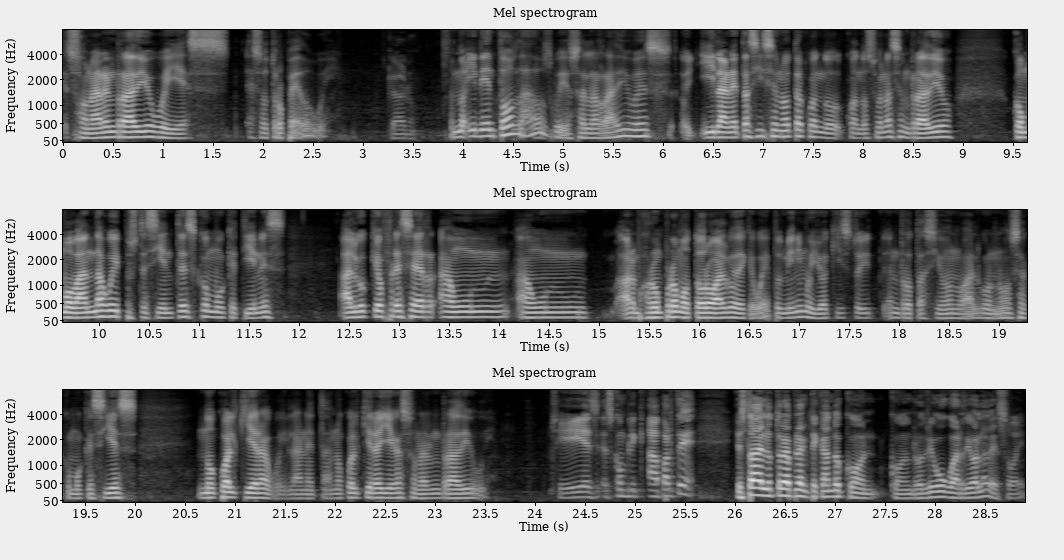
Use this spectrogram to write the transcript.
sonar en radio, güey, es, es otro pedo, güey. Claro. No, y en todos lados, güey. O sea, la radio es. Y la neta sí se nota cuando, cuando suenas en radio como banda, güey, pues te sientes como que tienes algo que ofrecer a un. a un. a lo mejor un promotor o algo de que, güey, pues mínimo yo aquí estoy en rotación o algo, ¿no? O sea, como que sí es. No cualquiera, güey, la neta. No cualquiera llega a sonar en radio, güey. Sí, es, es complicado. Aparte, yo estaba el otro día platicando con, con Rodrigo Guardiola de Zoe.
